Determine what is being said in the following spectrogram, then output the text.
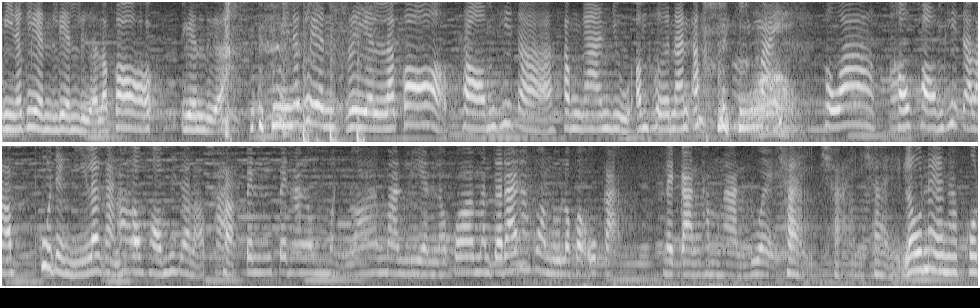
มีนักเรียนเรียนเหลือแล้วก็เรียนเหลือ มีนักเรียนเรียนแล้วก็พร้อมที่จะทำงานอยู่อำเภอนั้นอำเภอนี้ไหม เพราะว่าเขาพร้อมที่จะรับพูดอย่างนี้แล้วกันอ้าวเขาพร้อมที่จะรับค่ะค่ะ เป็นเป็นอารมณ์เหมือนว่ามาเรียนแล้วก็มันจะได้ทั้งความรู้แล้วก็โอกาส ในการทำงานด้วย ใช่ใช่ใช่แล้วในอนาคต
